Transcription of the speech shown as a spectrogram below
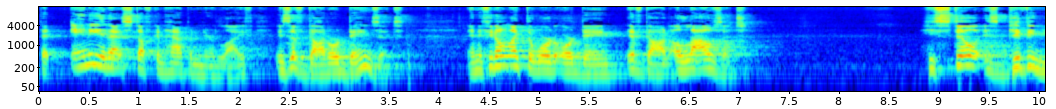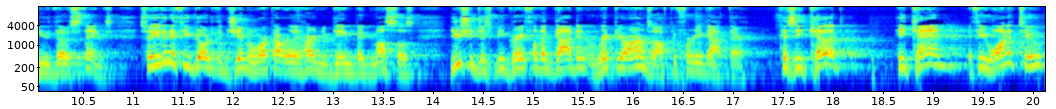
that any of that stuff can happen in your life is if God ordains it. And if you don't like the word ordain, if God allows it. He still is giving you those things. So even if you go to the gym and work out really hard and you gain big muscles, you should just be grateful that God didn't rip your arms off before you got there. Because He could. He can if He wanted to.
